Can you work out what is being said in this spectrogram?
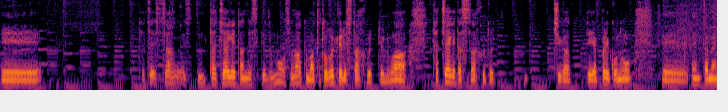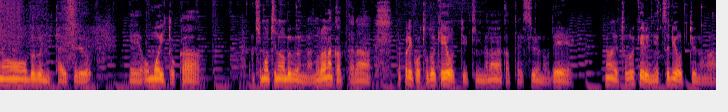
えー、立ち上げたんですけども、その後また届けるスタッフっていうのは、立ち上げたスタッフと違って、やっぱりこの、えー、エンタメの部分に対する、えー、思いとか、気持ちの部分が乗らなかったら、やっぱりこう届けようっていう気にならなかったりするので、なので届ける熱量っていうのが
